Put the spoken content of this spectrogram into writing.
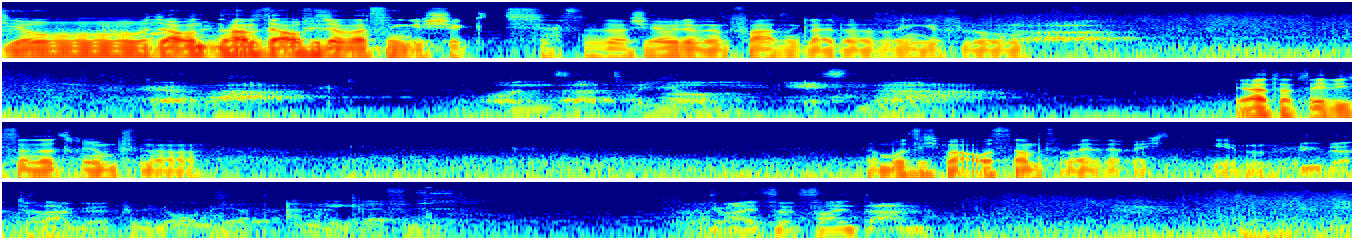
Jo, da unten haben sie auch wieder was hingeschickt. Da sind sie wahrscheinlich auch wieder mit dem Phasengleiter oder so hingeflogen. gewagt. Unser Triumph ist nah. Ja, tatsächlich ist unser Triumph nah. Da muss ich mal ausnahmsweise recht geben. Übertrage. Pylon wird angegriffen. Greife Feind an. Die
